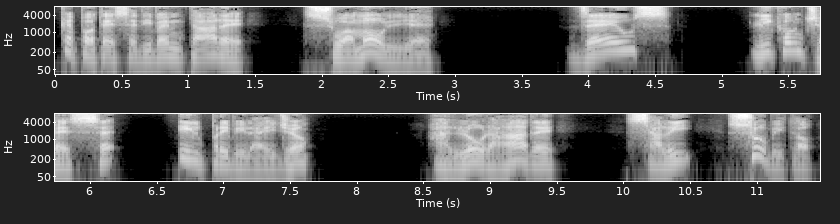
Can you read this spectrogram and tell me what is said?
che potesse diventare sua moglie. Zeus gli concesse il privilegio. Allora Ade salì subito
